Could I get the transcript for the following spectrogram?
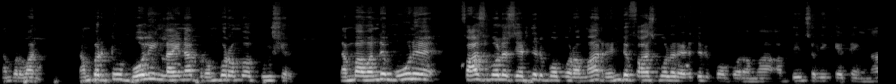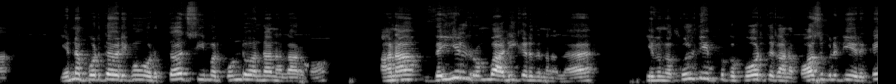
number one number two bowling line ரொம்ப ரொம்ப குரூஷியல் நம்ம வந்து மூணு ஃபாஸ்ட் போலர்ஸ் எடுத்துட்டு போக போறோமா? ரெண்டு ஃபாஸ்ட் போலர் எடுத்துட்டு போக போறோமா? அப்படின்னு சொல்லி கேட்டீங்கன்னா என்னை பொறுத்த வரைக்கும் ஒரு தேர்ட் சீமர் கொண்டு வந்தா நல்லா இருக்கும் ஆனா வெயில் ரொம்ப அடிக்கிறதுனால இவங்க குல்தீப்புக்கு போறதுக்கான பாசிபிலிட்டியும் இருக்கு.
